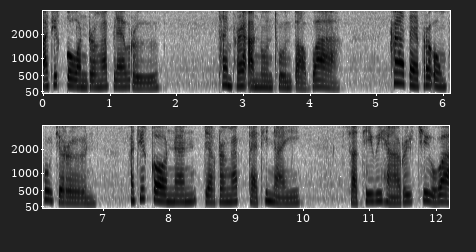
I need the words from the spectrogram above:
อธิกรระงับแล้วหรือ ท่านพระอานนท์ทูลตอบว่า ข้าแต่พระองค์ผู้เจริญ อธิกรนั้นจะระงับแต่ที่ไหน สัตว์ที่วิหาริกชื่อว่า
